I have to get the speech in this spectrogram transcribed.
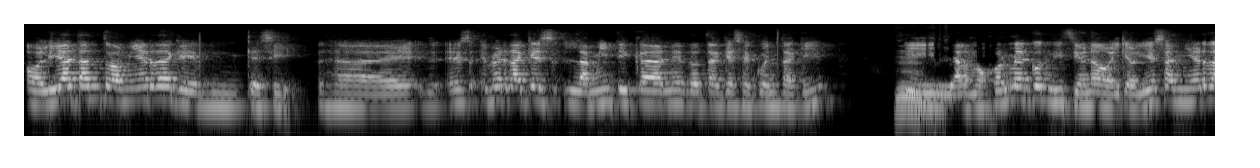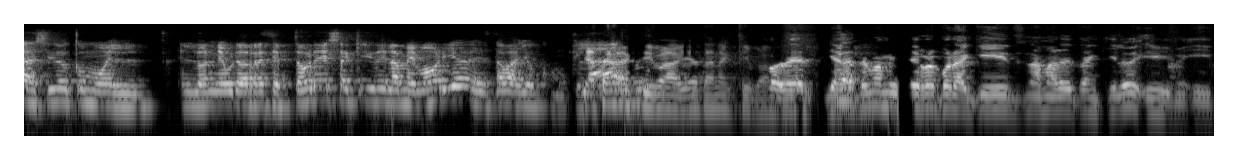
Olía tanto a mierda que, que sí. O sea, es, es, verdad que es la mítica anécdota que se cuenta aquí. Y a lo mejor me ha condicionado. El que olía esa mierda ha sido como el, los neuroreceptores aquí de la memoria. Estaba yo como claro. Ya tan activado, ya tan activado. Joder, ya no. tengo a mi perro por aquí, nada más de tranquilo. Y, y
